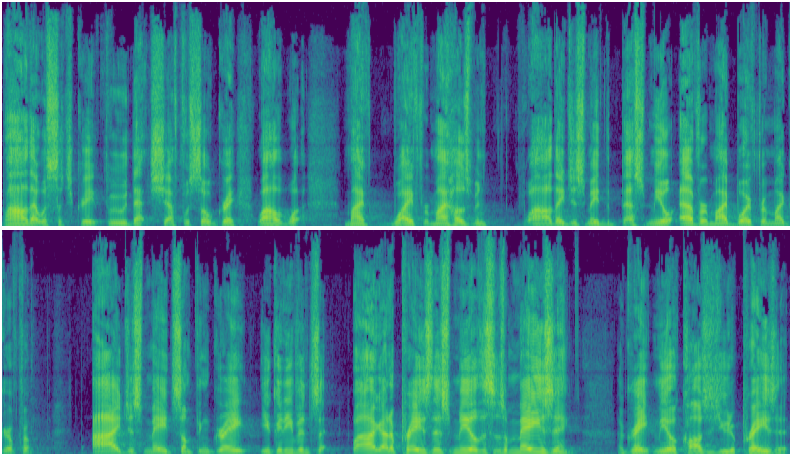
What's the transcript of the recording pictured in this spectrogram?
Wow, that was such great food. That chef was so great. Wow, what, my wife or my husband, wow, they just made the best meal ever. My boyfriend, my girlfriend, I just made something great. You could even say, wow, I got to praise this meal. This is amazing. A great meal causes you to praise it,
